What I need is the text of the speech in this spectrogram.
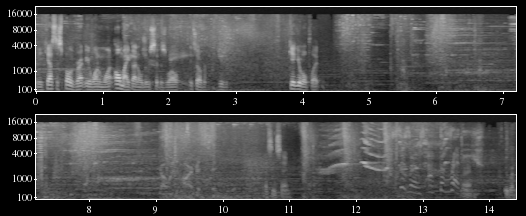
You cast a spell, grant me 1-1. Oh my god, Elusive as well. It's over. GG. Giga will play. That's insane. Alright, we win.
